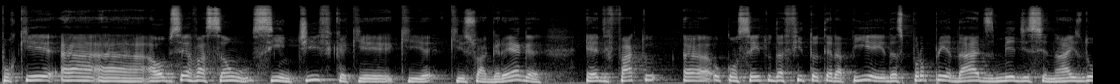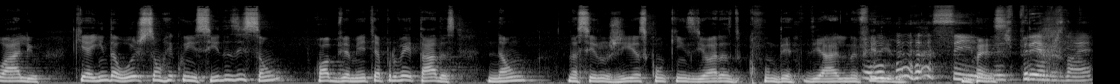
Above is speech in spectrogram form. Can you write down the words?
Porque a, a, a observação científica que, que, que isso agrega é, de fato, o conceito da fitoterapia e das propriedades medicinais do alho, que ainda hoje são reconhecidas e são, obviamente, aproveitadas, não nas cirurgias com 15 horas com dente de alho na ferida. Sim, Mas- esperemos, não é?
